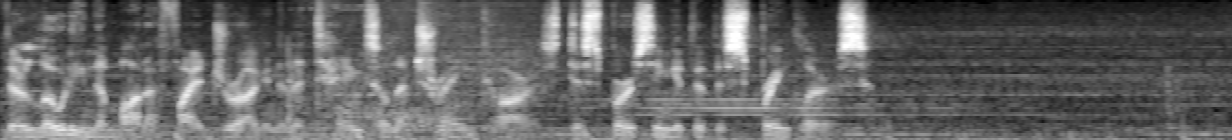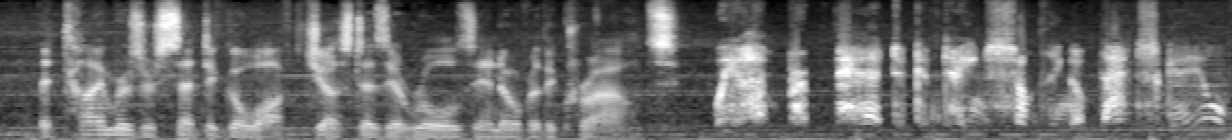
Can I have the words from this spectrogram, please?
They're loading the modified drug into the tanks on the train cars, dispersing it through the sprinklers. The timers are set to go off just as it rolls in over the crowds. We aren't prepared to contain something of that scale.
